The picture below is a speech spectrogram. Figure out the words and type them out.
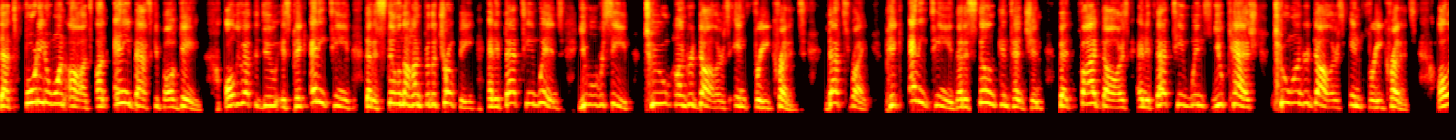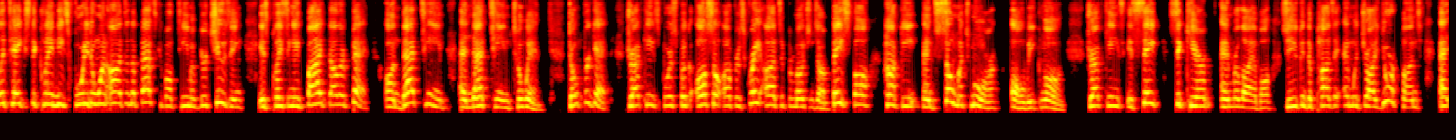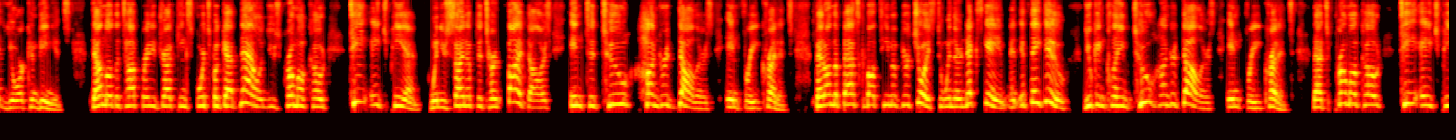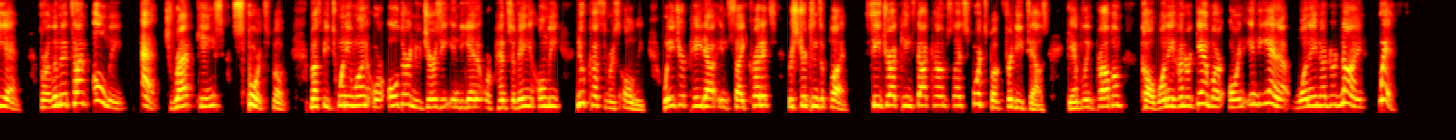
That's 40 to 1 odds on any basketball game. All you have to do is pick any team that is still in the hunt for the trophy, and if that team wins, you will receive $200 in free credits. That's right. Pick any team that is still in contention, bet $5, and if that team wins, you cash $200 in free credits. All it takes to claim these 40 to 1 odds on the basketball team of your choosing is placing a $5 bet on that team and that team to win. Don't forget, DraftKings Sportsbook also offers great odds and promotions on baseball, hockey, and so much more all week long. DraftKings is safe, secure, and reliable, so you can deposit and withdraw your funds at your convenience. Download the top rated DraftKings Sportsbook app now and use promo code THPN when you sign up to turn $5 into $200 in free credits. Bet on the basketball team of your choice to win their next game, and if they do, you can claim $200 in free credits. That's promo code THPN for a limited time only at DraftKings Sportsbook. Must be 21 or older, New Jersey, Indiana, or Pennsylvania only. New customers only. Wager paid out in site credits. Restrictions apply. See DraftKings.com slash sportsbook for details. Gambling problem? Call 1-800-GAMBLER or in Indiana, 1-800-9 with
